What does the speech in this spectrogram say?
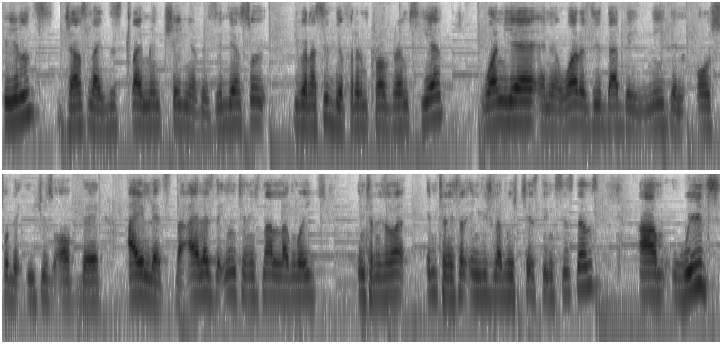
fields, just like this climate change and resilience. So you're gonna see different programs here, one year, and what is it that they need, and also the issues of the IELTS. The IELTS, the international language, international international English language testing systems, um, which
